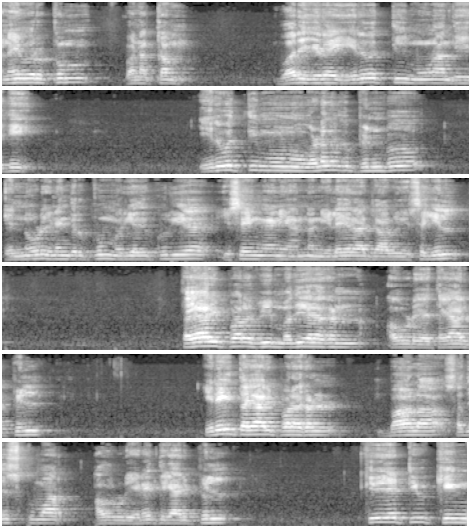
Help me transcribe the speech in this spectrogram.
அனைவருக்கும் வணக்கம். வருகிற இருபத்தி மூணாம் தேதி இருபத்தி மூணு வருடங்களுக்கு பின்பு என்னோடு இணைந்திருக்கும் மரியாதைக்குரிய இசைஞானி அண்ணன் இளையராஜாவின் இசையில் தயாரிப்பாளர் வி. மதியழகன் அவருடைய தயாரிப்பில் இணை தயாரிப்பாளர்கள் பாலா சதீஷ்குமார் அவர்களுடைய இணை தயாரிப்பில் கிரியேட்டிவ் கிங்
